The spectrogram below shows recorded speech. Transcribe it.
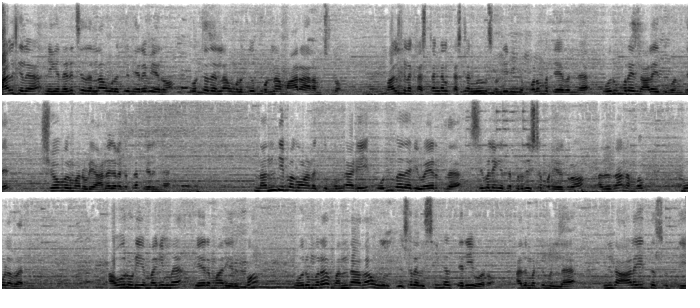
வாழ்க்கையில் நீங்கள் நினச்சதெல்லாம் உங்களுக்கு நிறைவேறும். தொட்டதெல்லாம் உங்களுக்கு பொண்ணாக மாற ஆரம்பிச்சிடும். வாழ்க்கையில் கஷ்டங்கள் கஷ்டங்கள்னு சொல்லி நீங்கள் புலம்ப தேவையில்லை. ஒரு முறை இந்த ஆலயத்துக்கு வந்து சிவபெருமானுடைய அனுகிரகத்தை பெறுங்க. நந்தி பகவானுக்கு முன்னாடி ஒன்பது அடி உயரத்தில் சிவலிங்கத்தை பிரதிஷ்டை பண்ணியிருக்கிறோம். அதுதான் நம்ம மூலவர். அவருடைய மகிமை வேறு மாதிரி இருக்கும். ஒரு முறை வந்தால் தான் உங்களுக்கு சில விஷயங்கள் தெரிய வரும். அது மட்டும் இல்லை இந்த ஆலயத்தை சுற்றி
